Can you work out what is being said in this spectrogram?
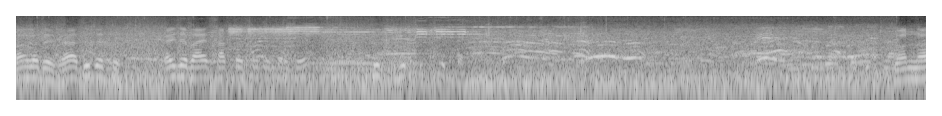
বাংলাদেশ হ্যাঁ দুটোতে এই যে ভাইয়ের ছাত্র ছাত্রী বন্যা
